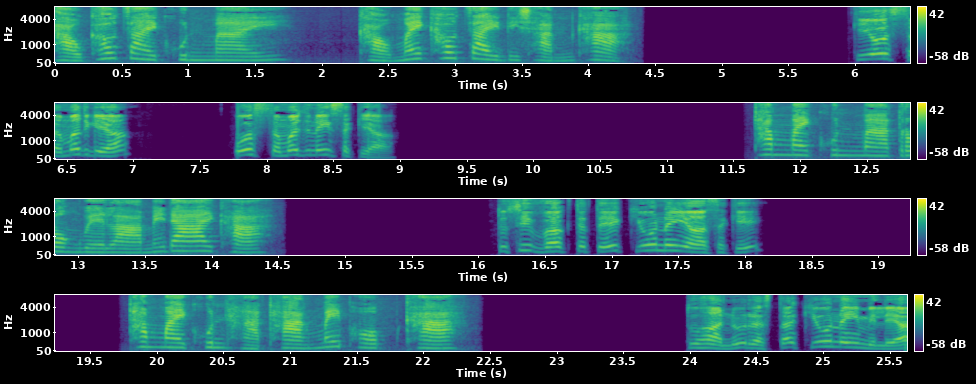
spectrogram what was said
เขาเข้าใจคุณไหม เขาไม่เข้าใจดิฉันค่ะคือโอ้ส वो समझ गया वो समझ नहीं सक्या ทำไมคุณมาตรงเวลาไม่ได้คะ ਤੁਸੀਂ ਵਕਤ ਤੇ ਕਿਉਂ ਨਹੀਂ ਆ ਸਕੇ ทำไมคุณหาทางไม่พบคะ ਤੁਹਾਨੂੰ ਰਸਤਾ ਕਿਉਂ ਨਹੀਂ ਮਿਲਿਆ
